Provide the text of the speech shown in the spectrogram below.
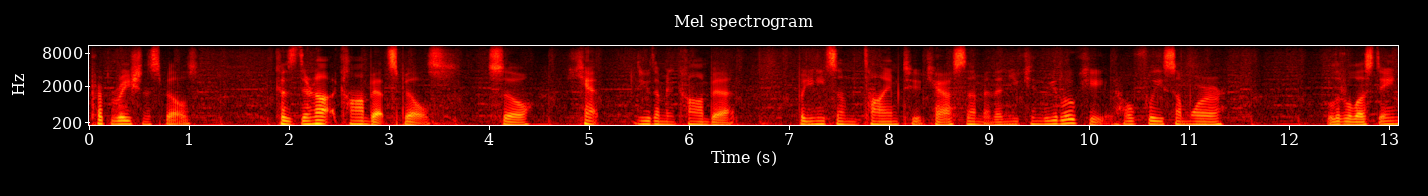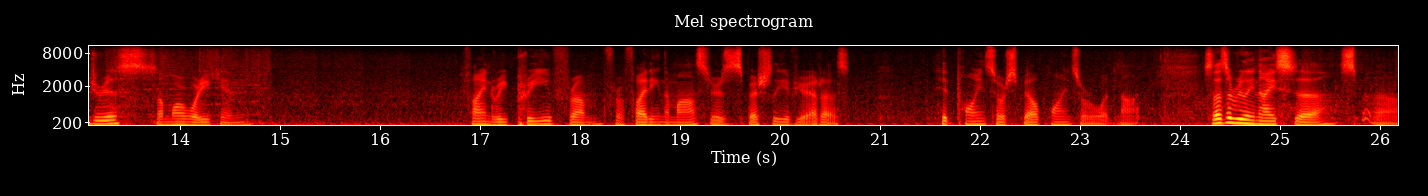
Preparation spells. Because they're not combat spells. So, you can't do them in combat but you need some time to cast them and then you can relocate hopefully somewhere a little less dangerous somewhere where you can find reprieve from from fighting the monsters especially if you're at a hit points or spell points or whatnot so that's a really nice uh, uh,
